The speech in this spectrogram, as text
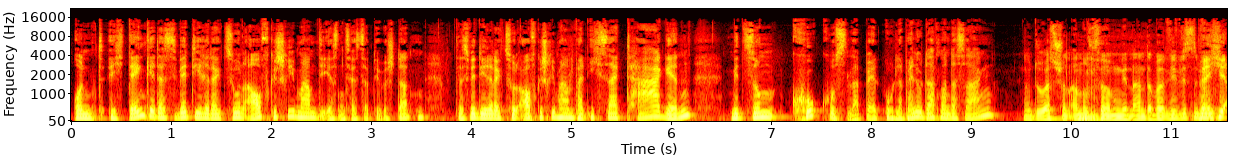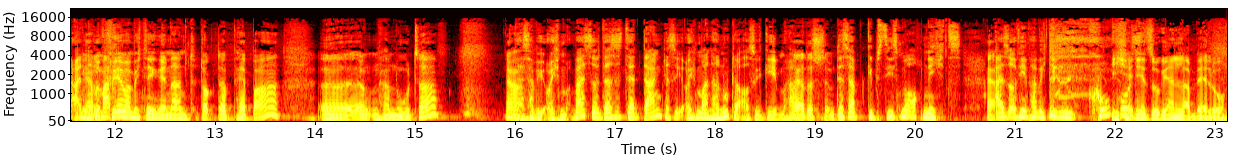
Und ich denke, das wird die Redaktion aufgeschrieben haben, die ersten Tests habt ihr bestanden, das wird die Redaktion aufgeschrieben haben, weil ich seit Tagen mit so einem Kokoslabello, oh, Labello darf man das sagen? Du hast schon andere Firmen genannt, aber wir wissen, Welche wir andere Firma habe ich denn genannt? Dr. Pepper, äh, irgendein Hanuta. Ja. Das habe ich euch mal, weißt du, das ist der Dank, dass ich euch mal einen Hanuta ausgegeben habe. Ja, das stimmt. Deshalb gibt's diesmal auch nichts. Also auf jeden Fall habe ich diesen Kokos. Ich hätte jetzt so gern Labello.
